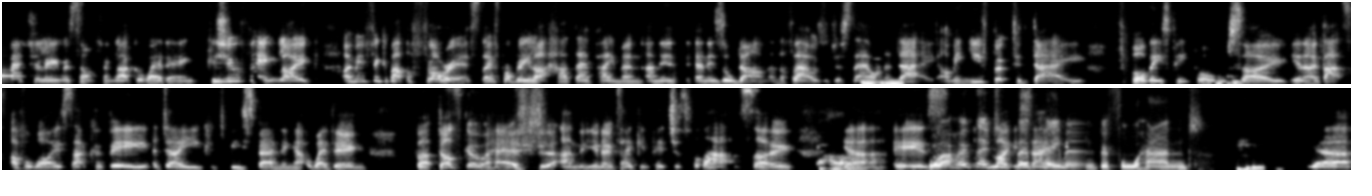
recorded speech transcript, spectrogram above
especially with something like a wedding because you think like i mean think about the florist they've probably like had their payment and it and is all done and the flowers are just there mm-hmm. on a mm-hmm. day i mean you've booked a day for these people mm-hmm. so you know that's otherwise that could be a day you could be spending at a wedding but does go ahead and you know taking pictures for that so oh. yeah it is well i hope they like took their say, payment beforehand mm-hmm. Yeah,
